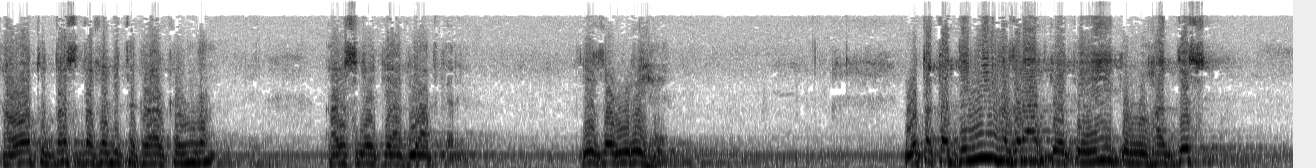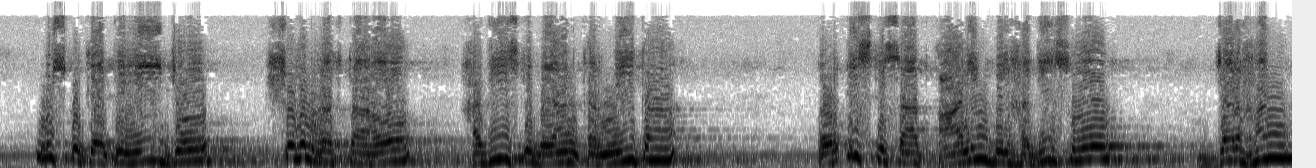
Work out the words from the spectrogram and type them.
کہو تو دس دفعے بھی تکرار کروں گا، اور اس لیے کہ آپ یاد کریں، یہ ضروری ہے۔ متقدمین حضرات کہتے ہیں کہ محدث اس کو کہتے ہیں جو شغل رکھتا ہو، حدیث کے بیان کرنے کا اور اس کے ساتھ عالم بالحدیث ہو جرہن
